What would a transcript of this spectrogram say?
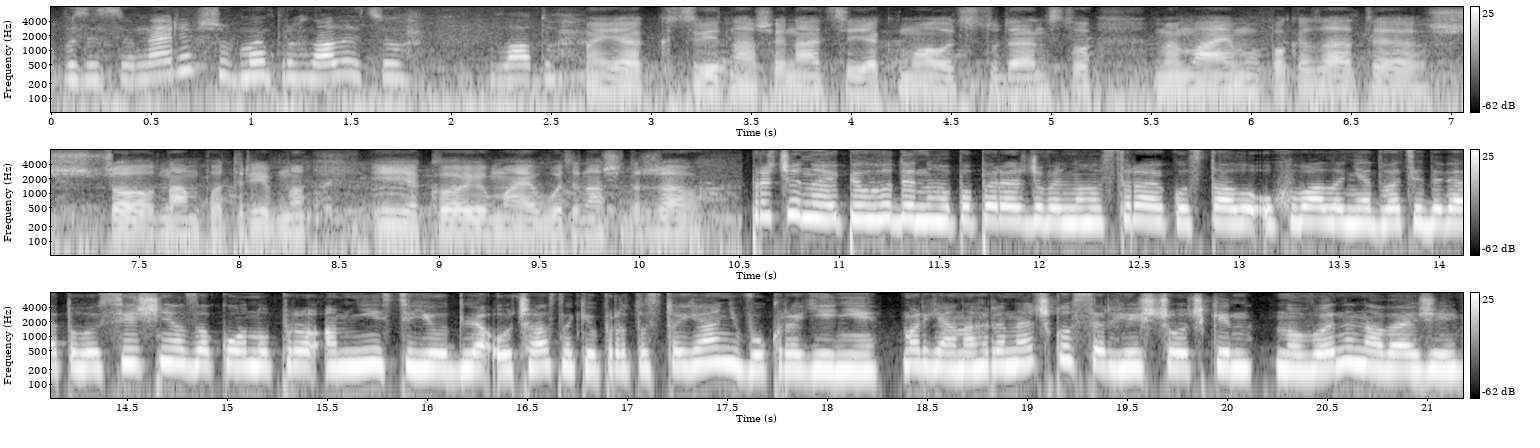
опозиціонерів, щоб ми прогнали цю владу. Ми, як цвіт нашої нації, як молодь, студентство, ми маємо показати, що нам потрібно і якою має бути наша держава. Причиною півгодинного попереджувального страйку стало ухвалення 29 січня закону про амністію для учасників протистоянь в Україні. Мар'яна Гринечко, Сергій Щочкін. Новини на вежі.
